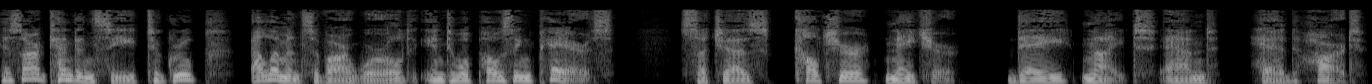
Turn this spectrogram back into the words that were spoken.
is our tendency to group elements of our world into opposing pairs, such as culture, nature, day, night, and head, heart.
